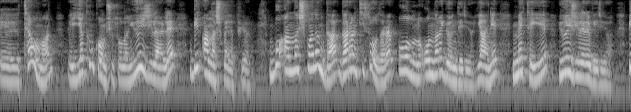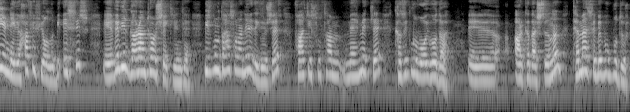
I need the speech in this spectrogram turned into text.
e, Teoman e, yakın komşusu olan Yuejilerle bir anlaşma yapıyor. Bu anlaşmanın da garantisi olarak oğlunu onlara gönderiyor. Yani Mete'yi Yüecilere veriyor. Bir nevi hafif yollu bir esir e, ve bir garantör şeklinde. Biz bunu daha sonra nerede göreceğiz? Fatih Sultan Mehmet'le Kazıklı Voyvoda e, arkadaşlığının temel sebebi budur.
